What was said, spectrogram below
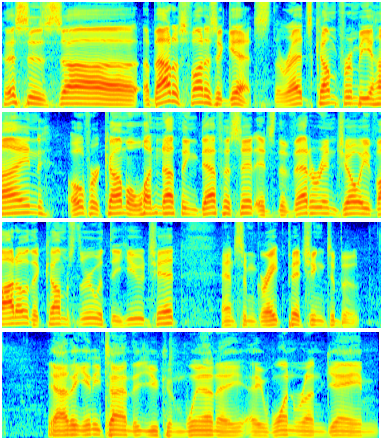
this is uh, about as fun as it gets. The Reds come from behind, overcome a 1 0 deficit. It's the veteran Joey Votto that comes through with the huge hit and some great pitching to boot. Yeah, I think anytime that you can win a, a one run game,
